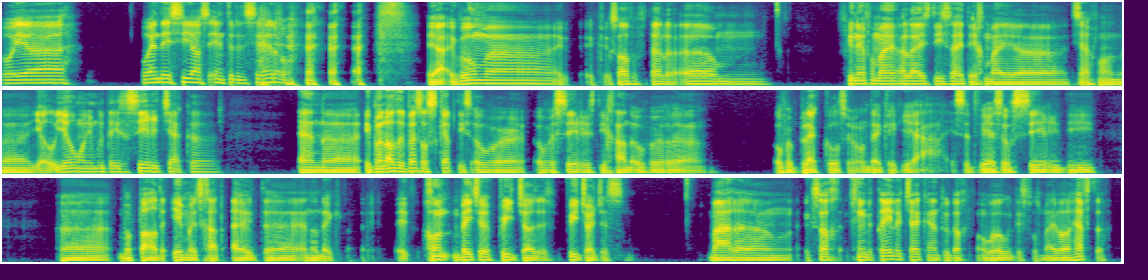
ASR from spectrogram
Wil je uh, Us introduceren? Ja, ik wil hem. eh, ik, ik zal even vertellen. Ehm, een vriendin van mij, Alice, die zei tegen mij: eh, die zei van, eh, Yo, yo, man, je moet deze serie checken. En ik ben altijd best wel sceptisch over, over series die gaan over, over black culture. Dan denk ik: Ja, is het weer zo'n serie die een bepaalde image gaat uiten? En dan denk ik: Gewoon een beetje prejudges. Maar ehm, ik, zag, ik ging de trailer checken en toen dacht ik: van, Wow, dit is volgens mij wel heftig.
